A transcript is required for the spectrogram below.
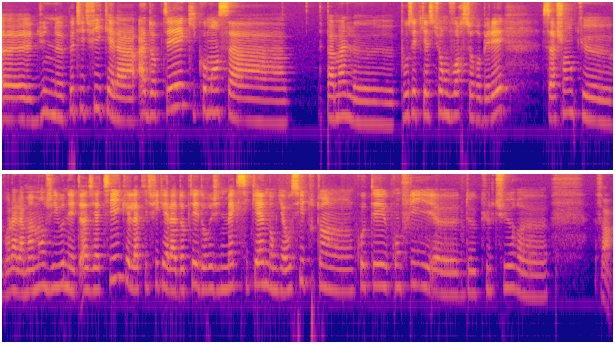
euh, d'une petite fille qu'elle a adoptée qui commence à pas mal euh, poser de questions, voire se rebeller, sachant que voilà la maman Ji-hoon est asiatique, la petite fille qu'elle a adoptée est d'origine mexicaine, donc il y a aussi tout un côté conflit euh, de culture. Enfin,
